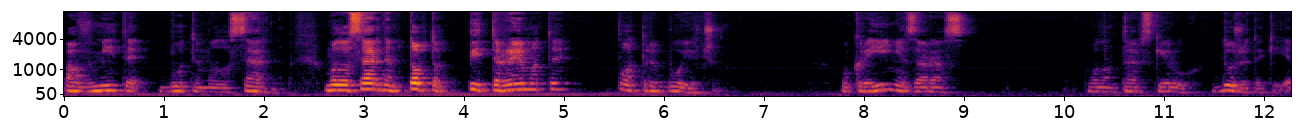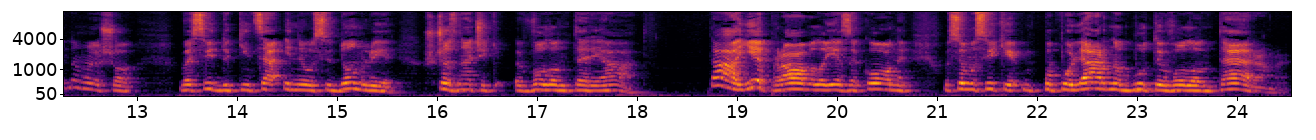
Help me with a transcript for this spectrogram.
а вміти бути милосердним. Милосердним, тобто підтримати потребуючого. В Україні зараз волонтерський рух. Дуже такий. Я думаю, що весь світ до кінця і не усвідомлює, що значить волонтеріат. Та, є правила, є закони. У всьому світі популярно бути волонтерами,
